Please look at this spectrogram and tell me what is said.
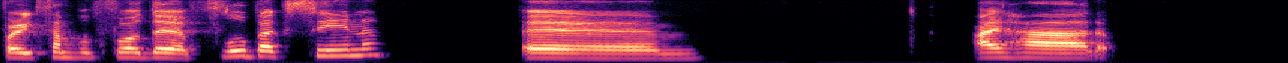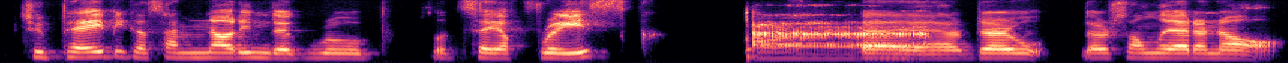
for example for the flu vaccine um i had to pay because i'm not in the group let's say of risk Ah, uh, there there's only i don't know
